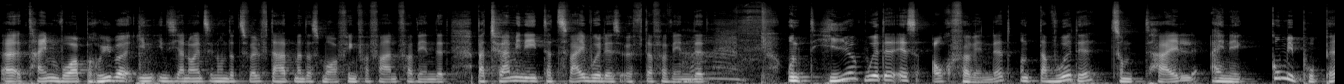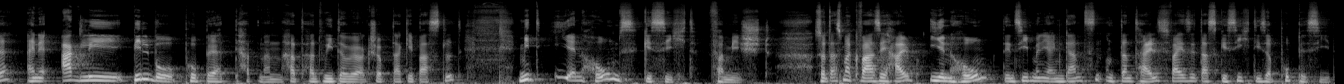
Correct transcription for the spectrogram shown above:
äh, Time Warp rüber in, ins Jahr 1912. Da hat man das Morphing-Verfahren verwendet. Bei Terminator 2 wurde es öfter verwendet. Ah. Und hier wurde es auch verwendet und da wurde zum Teil eine Gummipuppe, eine Ugly Bilbo-Puppe hat man, hat, hat Vita Workshop da gebastelt, mit Ian Holmes Gesicht vermischt. Sodass man quasi halb Ian Holm, den sieht man ja im Ganzen, und dann teilsweise das Gesicht dieser Puppe sieht,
